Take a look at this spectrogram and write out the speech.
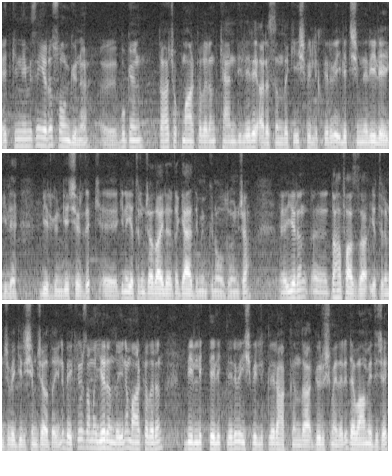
Etkinliğimizin yarın son günü. Ee, Bugün daha çok markaların kendileri arasındaki işbirlikleri ve iletişimleriyle ilgili bir gün geçirdik. Ee, Yine yatırımcı adayları da geldi mümkün olduğunca. Ee, Yarın e, daha fazla yatırımcı ve girişimci adayını bekliyoruz ama yarın da yine markaların birliktelikleri ve işbirlikleri hakkında görüşmeleri devam edecek.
